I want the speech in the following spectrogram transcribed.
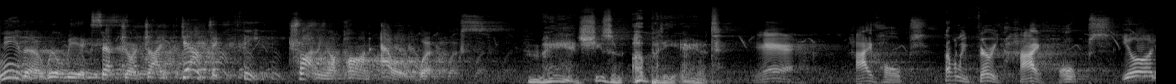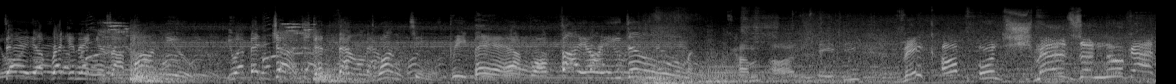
Neither will we accept your gigantic feet trotting upon our works. Man, she's an uppity ant. Yeah, high hopes. definitely very high hopes. Your day of reckoning is upon you. You have been judged and found wanting. Prepare for fiery doom. Come on, lady. Wake up und smell the nougat.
